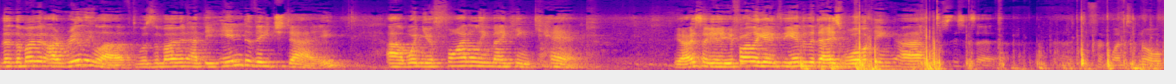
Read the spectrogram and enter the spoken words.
the, the moment I really loved was the moment at the end of each day when you're finally making camp. You know, so you're finally getting to the end of the day's walking. this is a different one to know.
